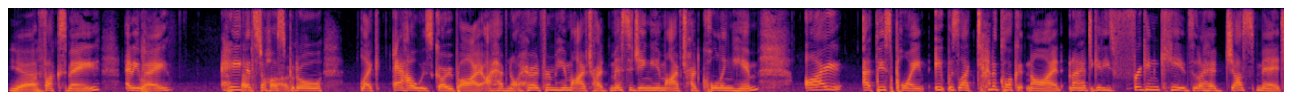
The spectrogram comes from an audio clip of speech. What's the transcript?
Yeah. fucks me. Anyway, he That's gets to fucked. hospital. Like hours go by. I have not heard from him. I've tried messaging him. I've tried calling him. I, at this point, it was like 10 o'clock at night, and I had to get his friggin' kids that I had just met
